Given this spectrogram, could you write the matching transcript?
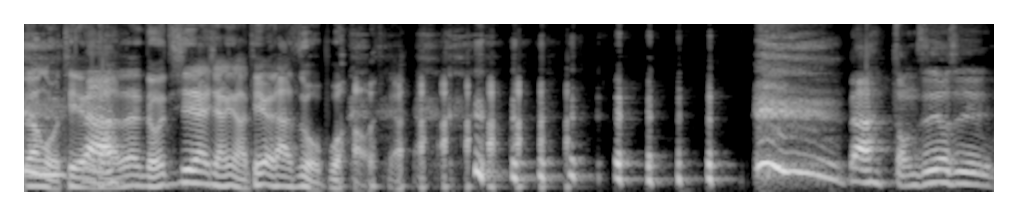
让我贴了他，但我现在想想，贴了他是我不好的。那总之就是。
